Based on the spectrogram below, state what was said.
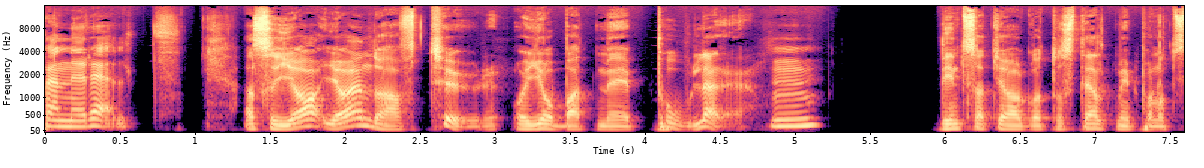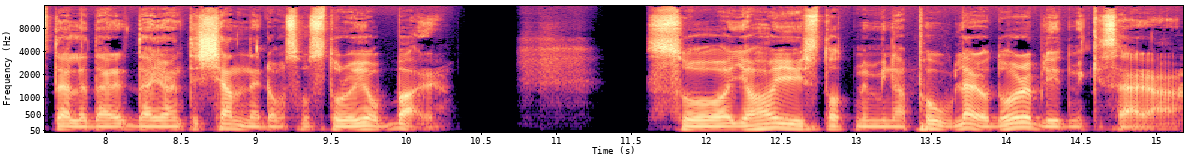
generellt. Alltså jag, jag har ändå haft tur och jobbat med polare. Mm. Det är inte så att jag har gått och ställt mig på något ställe där, där jag inte känner de som står och jobbar. Så jag har ju stått med mina polare och då har det blivit mycket så här äh,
